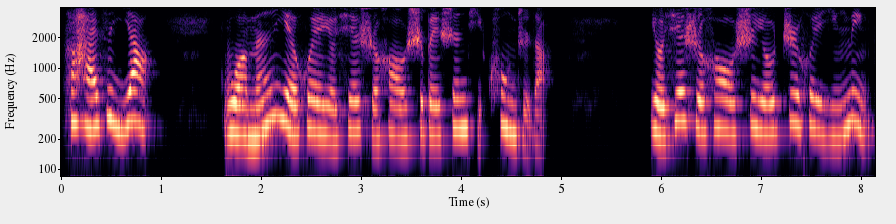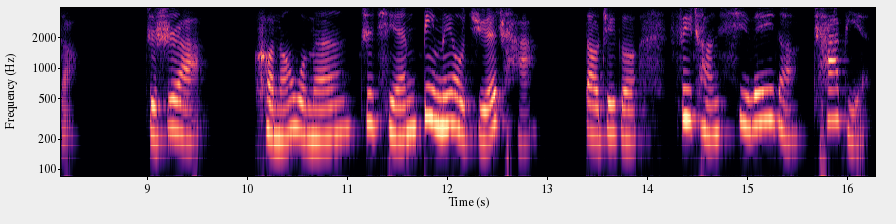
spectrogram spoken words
和孩子一样，我们也会有些时候是被身体控制的，有些时候是由智慧引领的。只是啊，可能我们之前并没有觉察到这个非常细微的差别。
